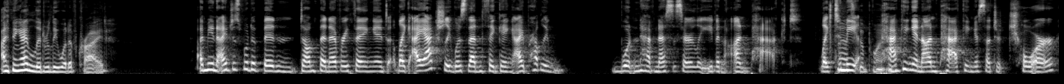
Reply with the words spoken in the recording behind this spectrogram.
I think I literally would have cried. I mean, I just would have been dumping everything, and like I actually was then thinking I probably wouldn't have necessarily even unpacked. Like to That's me, packing and unpacking is such a chore.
